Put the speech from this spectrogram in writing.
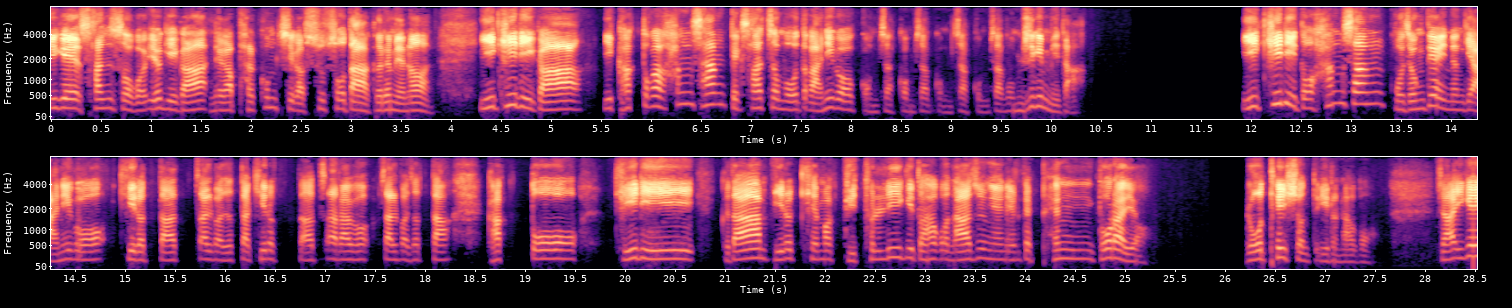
이게 산소고 여기가 내가 팔꿈치가 수소다 그러면은 이 길이가 이 각도가 항상 104.5도가 아니고 꼼짝꼼짝꼼짝꼼짝 움직입니다. 이 길이도 항상 고정되어 있는 게 아니고 길었다 짧아졌다 길었다 짧아, 짧아졌다 각도 길이 그 다음 이렇게 막 뒤틀리기도 하고 나중에는 이렇게 팽 돌아요. 로테이션도 일어나고 자, 이게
